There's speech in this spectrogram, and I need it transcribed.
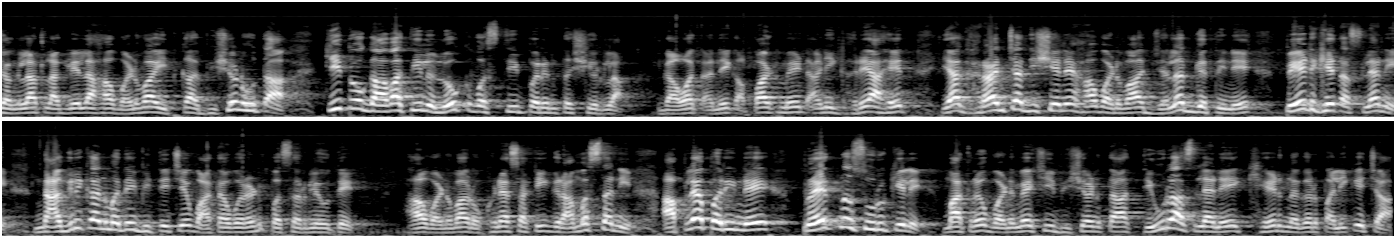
जंगलात लागलेला हा वणवा इतका भीषण होता की तो गावातील लोकवस्तीपर्यंत शिरला. गावात अनेक अपार्टमेंट आणि घरे आहेत. या घरांच्या दिशेने हा वणवा जलद गतीने पेट घेत असल्याने नागरिकांमध्ये भीतीचे वातावरण पसरले होते. हा वणवा रोखण्यासाठी ग्रामस्थांनी आपल्या परीने प्रयत्न सुरू केले. मात्र वणव्याची भीषणता तीव्र असल्याने खेड नगरपालिकेच्या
